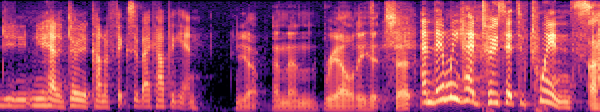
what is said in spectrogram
you knew how to do to kind of fix it back up again. Yep. And then reality hit set. And then we had two sets of twins.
